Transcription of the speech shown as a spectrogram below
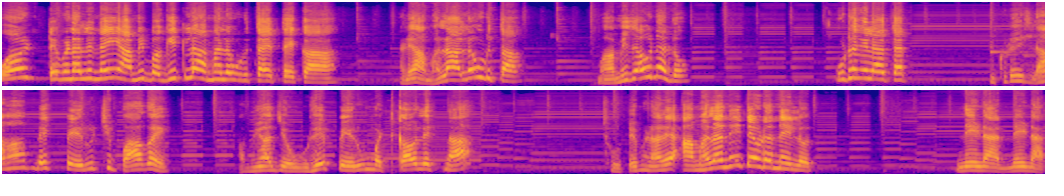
पण ते म्हणाले नाही आम्ही बघितलं आम्हाला उडता येतंय का? आणि आम्हाला आलं उडता. मग आम्ही जाऊन आलो. कुठं गेला होतात तिकडे लांब एक पेरूची बाग आहे. आम्ही आज एवढे पेरू मटकावलेत ना. छोटे म्हणाले आम्हाला नाही तेवढं नेलं. नेणार नेणार.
